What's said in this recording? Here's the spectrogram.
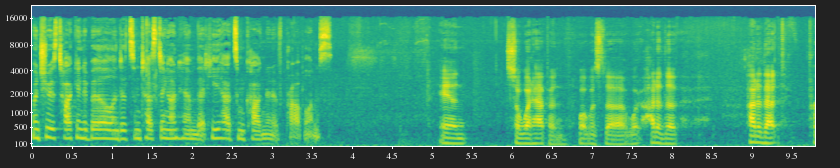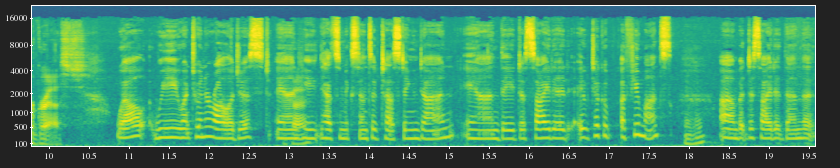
when she was talking to Bill and did some testing on him, that he had some cognitive problems. And so, what happened? What was the what? How did the how did that progress? Well, we went to a neurologist and Okay. he had some extensive testing done, and they decided it took a, a few months, Mm-hmm. um, but decided then that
